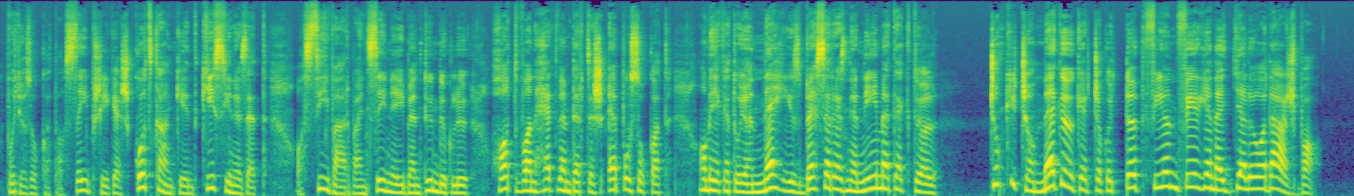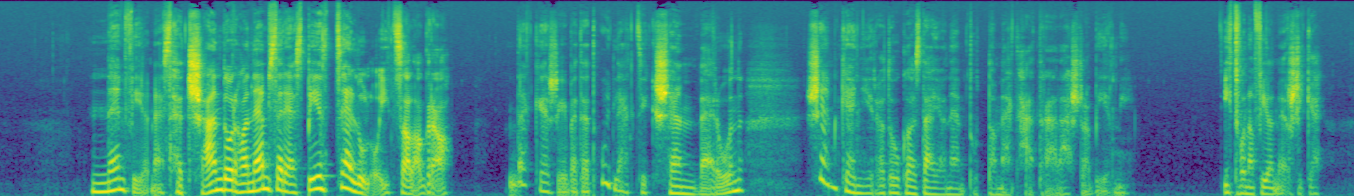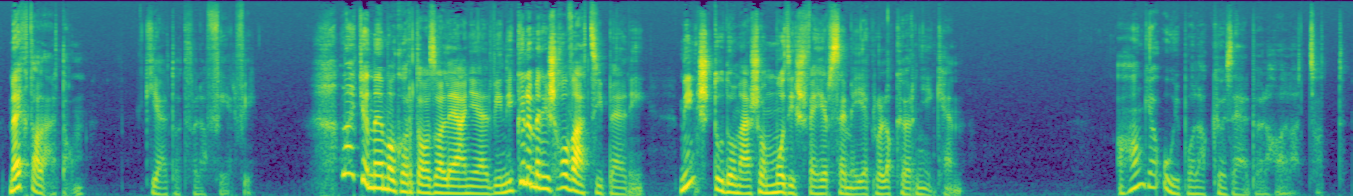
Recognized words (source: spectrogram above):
vagy azokat a szépséges, kockánként kiszínezett, a szivárvány színeiben tündöklő 60-70 perces eposzokat, amelyeket olyan nehéz beszerezni a németektől, csukítsa meg őket csak, hogy több film férjen egy előadásba. Nem filmezhet Sándor, ha nem szerez pénzt celluloid szalagra. Bekezsébe úgy látszik sem Veron, sem kenyéradó gazdája nem tudta meghátrálásra bírni. Itt van a film, Erzsike. Megtaláltam, kiáltott fel a férfi. Látja, nem akarta az a leány elvinni, különben is hová cipelni. Nincs tudomásom mozis fehér személyekről a környéken. A hangja újból a közelből hallatszott.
